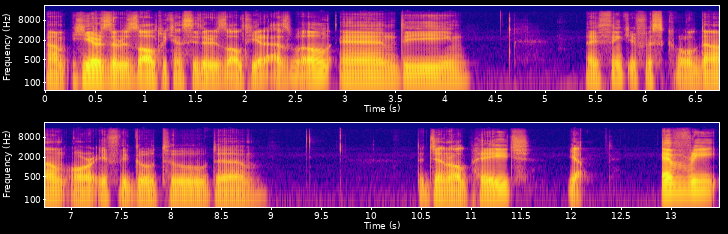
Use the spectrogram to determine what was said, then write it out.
um, here's the result. We can see the result here as well. And the, I think if we scroll down or if we go to the, the general page, yeah, every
